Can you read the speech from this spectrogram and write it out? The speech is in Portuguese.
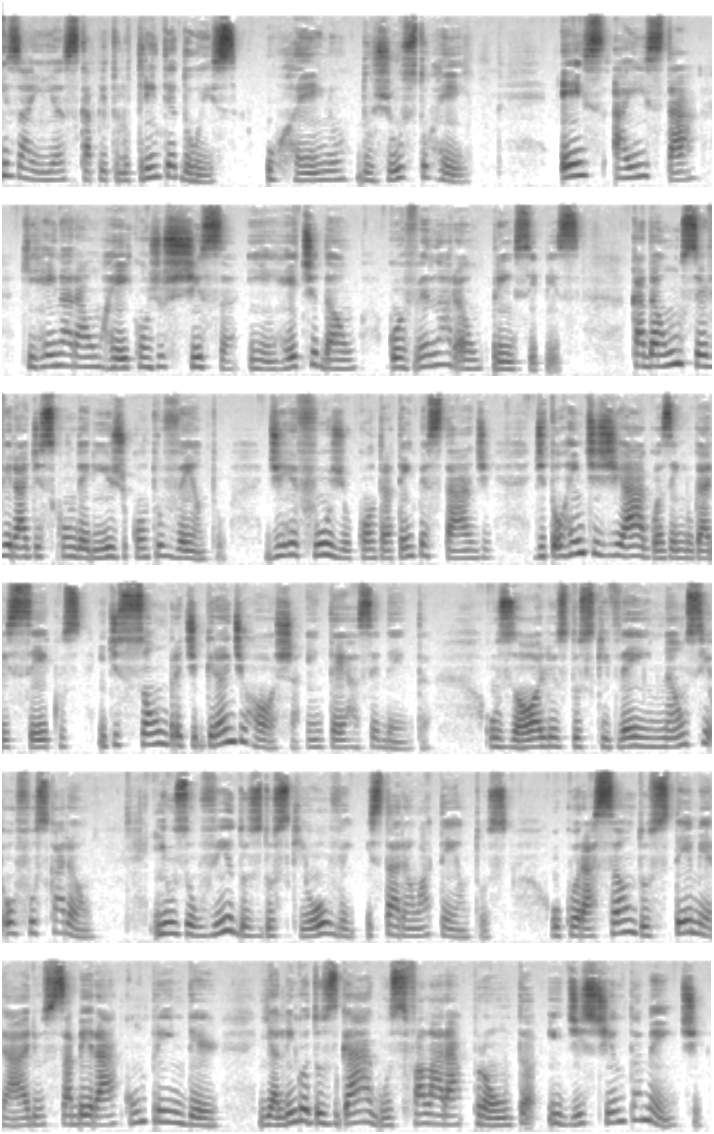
Isaías capítulo 32 O reino do justo rei. Eis aí está que reinará um rei com justiça e em retidão governarão príncipes. Cada um servirá de esconderijo contra o vento, de refúgio contra a tempestade, de torrentes de águas em lugares secos e de sombra de grande rocha em terra sedenta. Os olhos dos que veem não se ofuscarão e os ouvidos dos que ouvem estarão atentos. O coração dos temerários saberá compreender, e a língua dos gagos falará pronta e distintamente.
